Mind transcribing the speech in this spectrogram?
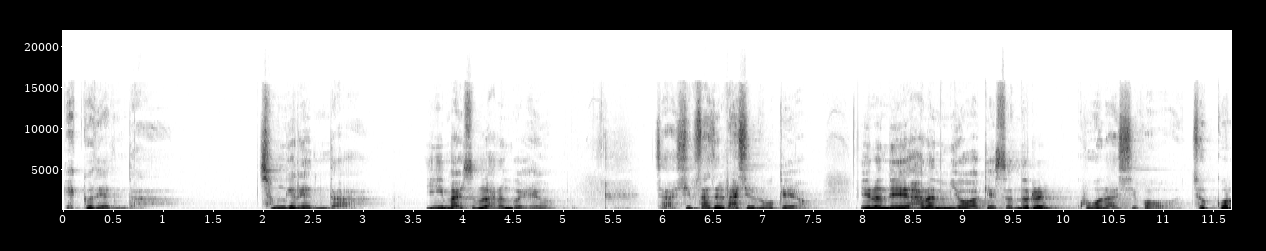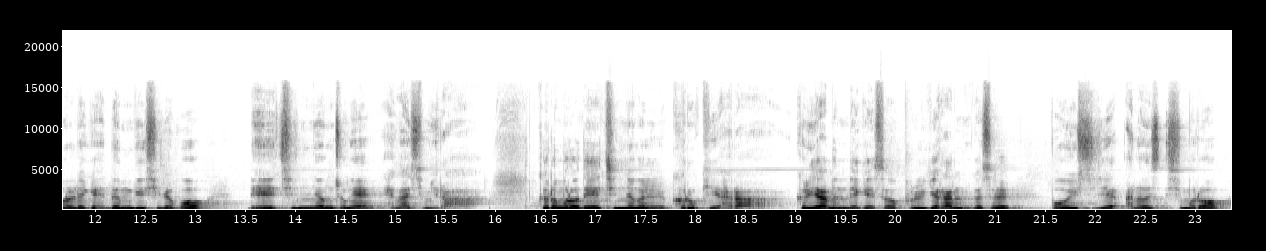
깨끗해야 된다. 청결해야 된다. 이 말씀을 하는 거예요. 자, 14절 다시 읽어볼게요. 이는 내 하나님 여호와께서 너를 구원하시고 적군을 내게 넘기시려고 내 진영 중에 행하심이라. 그러므로 내 진영을 거룩히 하라. 그리하면 내게서 불결한 것을 보이시지 않으심으로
